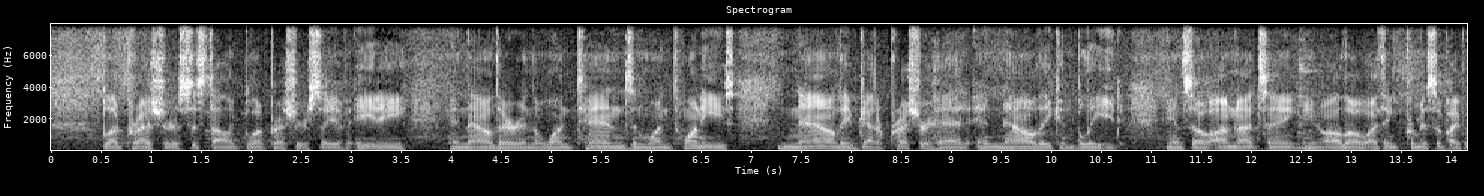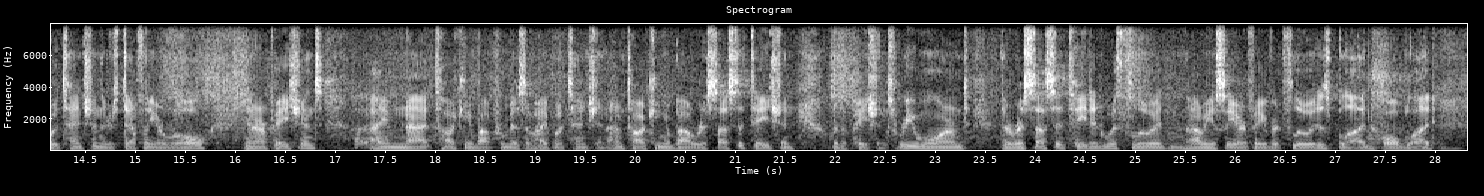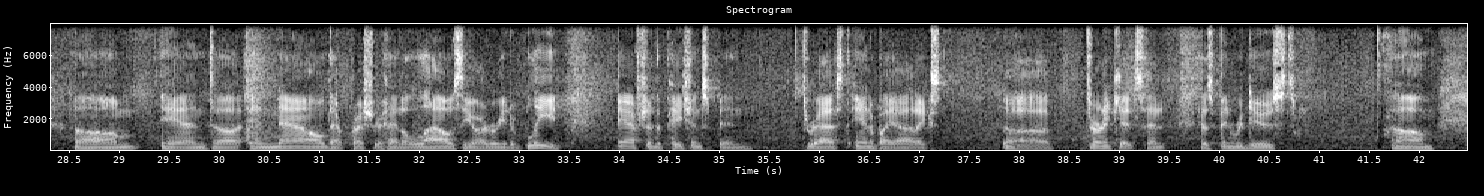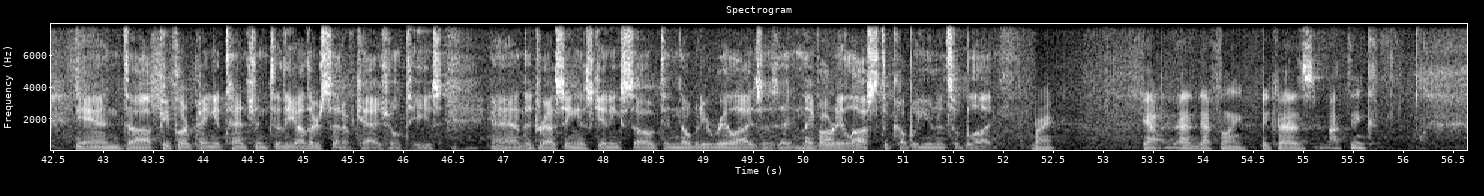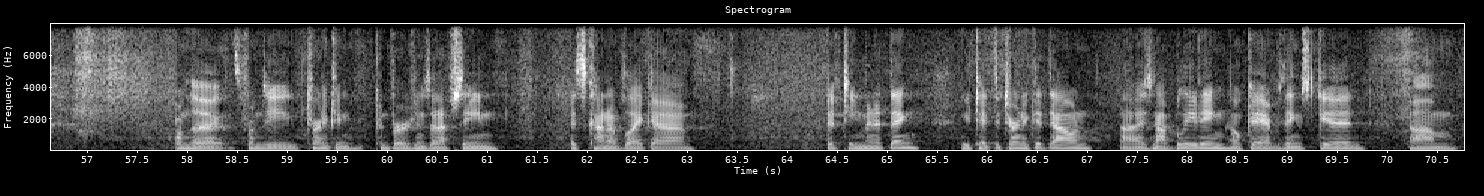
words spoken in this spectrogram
blood pressure, systolic blood pressure, say of 80, and now they're in the 110s and 120s. Now they've got a pressure head, and now they can bleed. And so I'm not saying, you know, although I think permissive hypotension, there's definitely a role in our patients, I am not talking about permissive hypotension. I'm talking about resuscitation where the patient's rewarmed, they're resuscitated with fluid, and obviously our favorite fluid is blood, whole blood. Um, and uh, and now that pressure head allows the artery to bleed after the patient's been dressed, antibiotics, uh, tourniquets and has been reduced, um, and uh, people are paying attention to the other set of casualties. And the dressing is getting soaked, and nobody realizes it, and they've already lost a couple units of blood. Right. Yep, uh, definitely. Because I think from the from the tourniquet conversions that I've seen, it's kind of like a 15 minute thing. You take the tourniquet down, uh, it's not bleeding. Okay, everything's good. Um,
